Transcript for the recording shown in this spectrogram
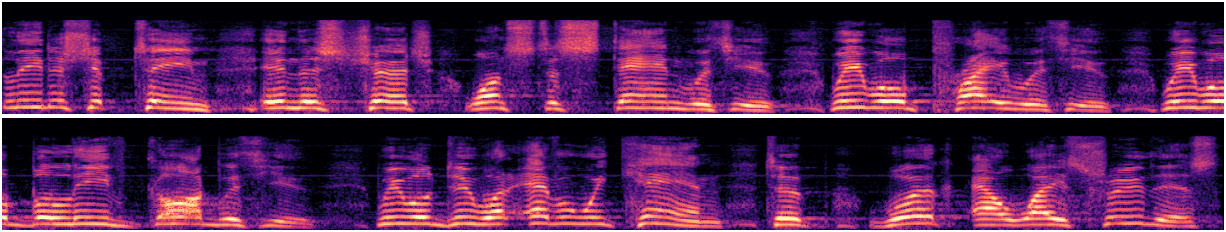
leadership team in this church wants to stand with you. We will pray with you. We will believe God with you. We will do whatever we can to work our way through this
